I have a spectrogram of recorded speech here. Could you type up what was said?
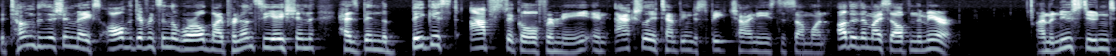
The tongue position makes all the difference in the world. My pronunciation has been the biggest obstacle for me in actually attempting to speak Chinese to someone other than myself in the mirror. I'm a new student,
